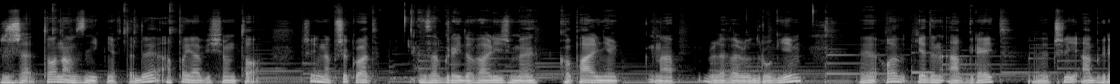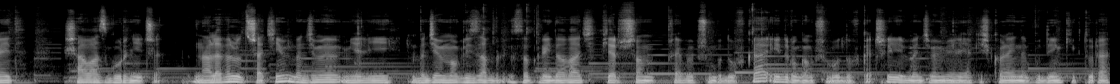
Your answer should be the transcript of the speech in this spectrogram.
że to nam zniknie wtedy, a pojawi się to. Czyli na przykład zupgrade'owaliśmy kopalnię na levelu drugim y, o jeden upgrade, y, czyli upgrade szałas górniczy. Na levelu trzecim będziemy mieli, będziemy mogli zupgrade'ować pierwszą jakby przybudówkę i drugą przybudówkę, czyli będziemy mieli jakieś kolejne budynki, które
